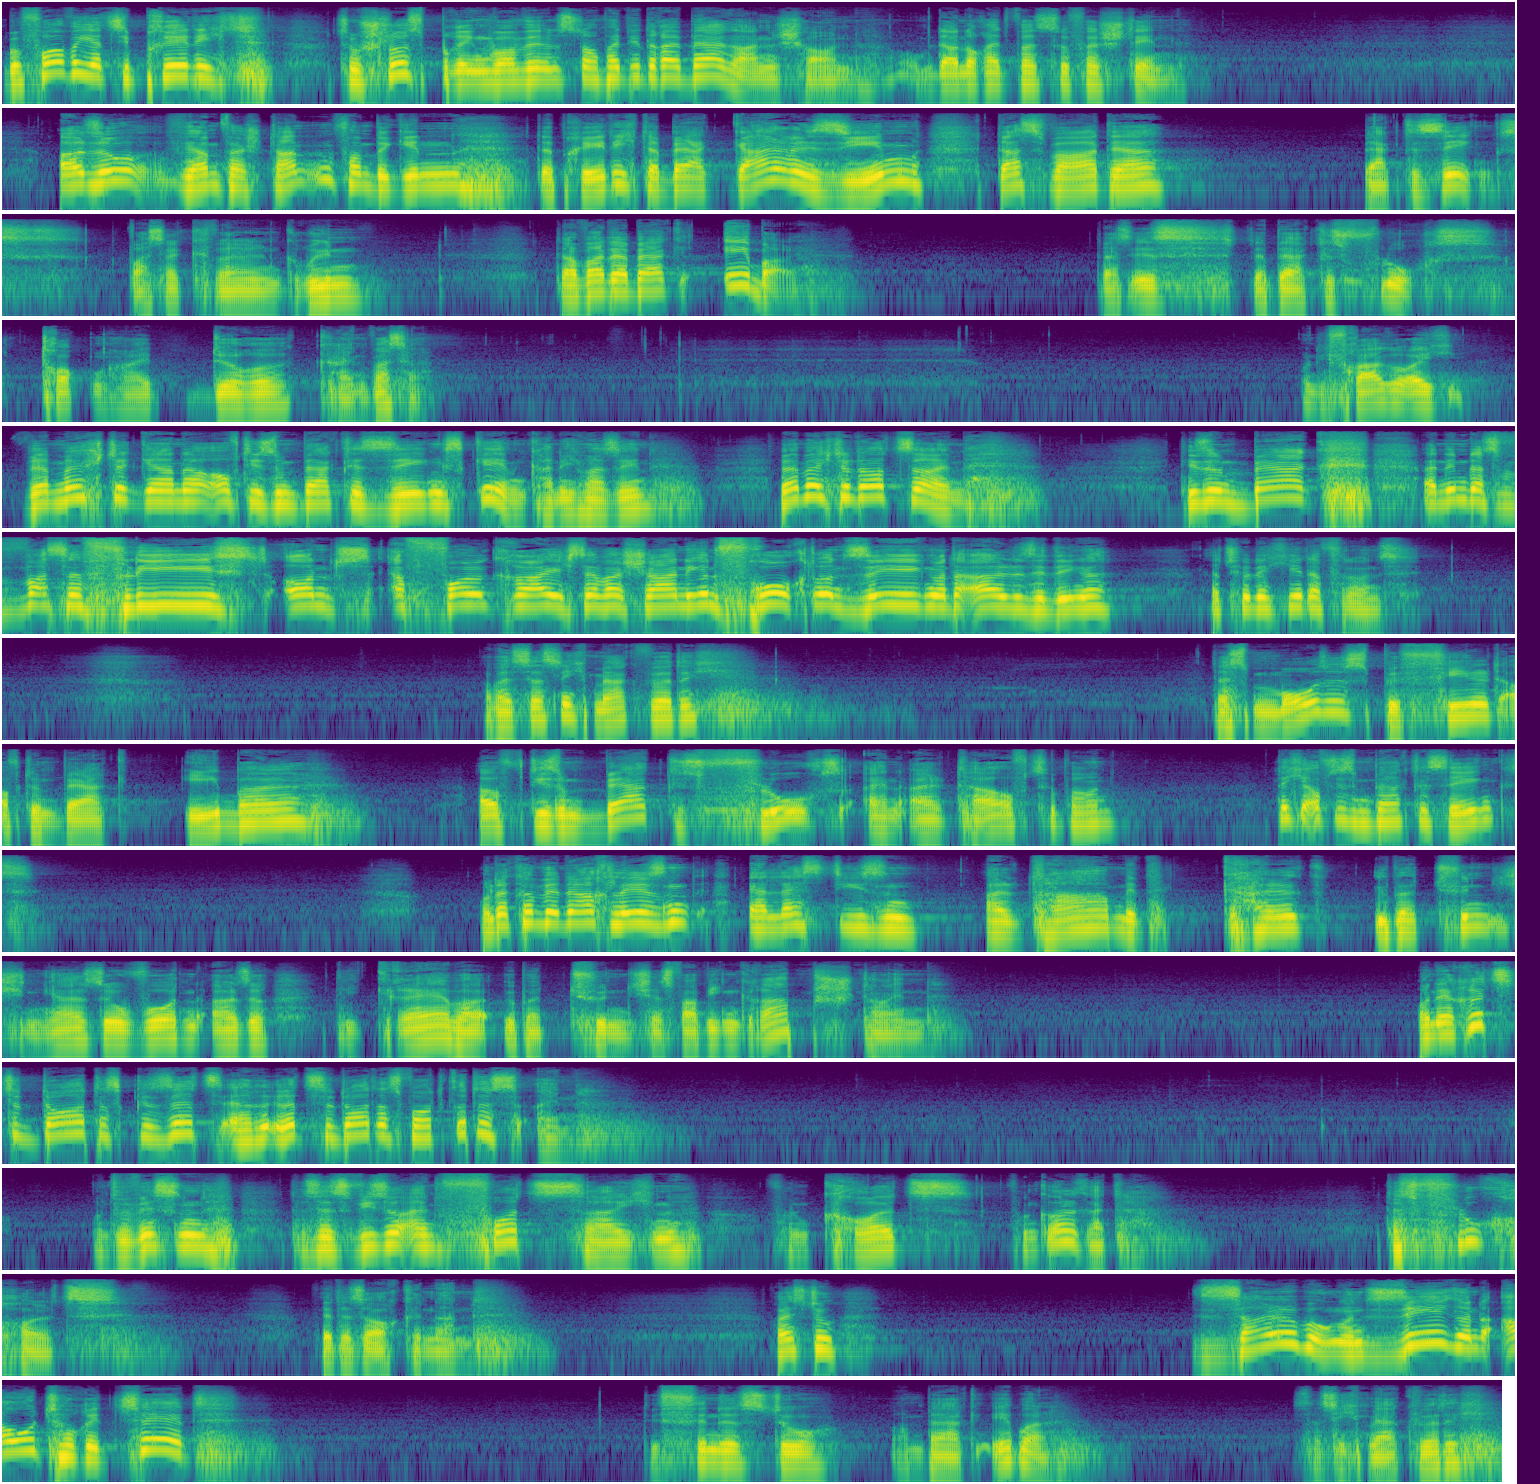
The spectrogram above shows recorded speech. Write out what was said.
Bevor wir jetzt die Predigt zum Schluss bringen, wollen wir uns noch mal die drei Berge anschauen, um da noch etwas zu verstehen. Also, wir haben verstanden vom Beginn der Predigt, der Berg Garizim, das war der Berg des Segens. Wasserquellen, grün. Da war der Berg Ebal. Das ist der Berg des Fluchs. Trockenheit, Dürre, kein Wasser. Und ich frage euch, wer möchte gerne auf diesen Berg des Segens gehen? Kann ich mal sehen? Wer möchte dort sein? Diesen Berg, an dem das Wasser fließt und erfolgreich sehr wahrscheinlich und Frucht und Segen und all diese Dinge? Natürlich jeder von uns. Aber ist das nicht merkwürdig? Dass Moses befiehlt, auf dem Berg Ebal, auf diesem Berg des Fluchs ein Altar aufzubauen? Nicht auf diesem Berg des Segens? Und da können wir nachlesen, er lässt diesen Altar mit Kalk übertünchen. Ja, so wurden also die Gräber übertüncht. Das war wie ein Grabstein. Und er ritzte dort das Gesetz, er ritzte dort das Wort Gottes ein. Und wir wissen, das ist wie so ein Vorzeichen von Kreuz von Golgatha. Das Fluchholz wird es auch genannt. Weißt du, Salbung und Segen und Autorität, die findest du am Berg Ebal. Ist das nicht merkwürdig?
